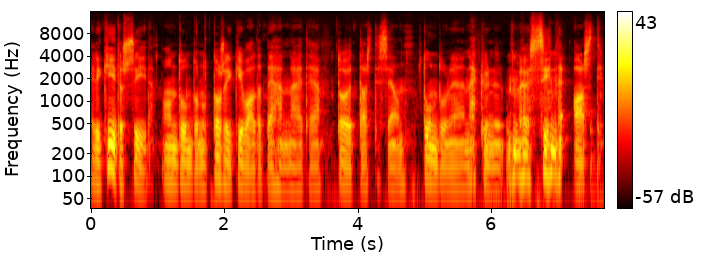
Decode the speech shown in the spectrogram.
Eli kiitos siitä. On tuntunut tosi kivalta tehdä näitä ja toivottavasti se on tuntunut ja näkynyt myös sinne asti.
